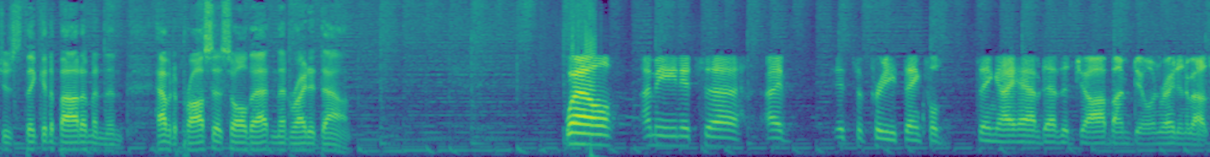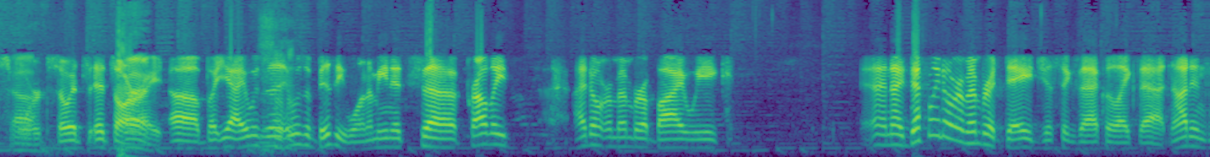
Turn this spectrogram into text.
just thinking about them and then having to process all that and then write it down? Well, I mean, it's uh, I, it's a pretty thankful thing I have to have the job I'm doing, writing about sports. Uh, so it's it's all right. Uh, but yeah, it was a, it was a busy one. I mean, it's uh, probably I don't remember a bye week. And I definitely don't remember a day just exactly like that. Not in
